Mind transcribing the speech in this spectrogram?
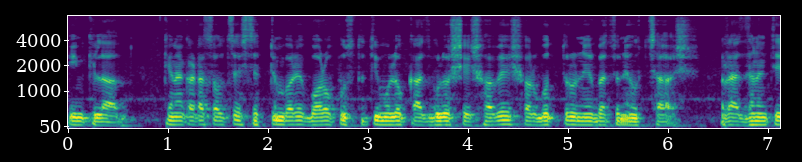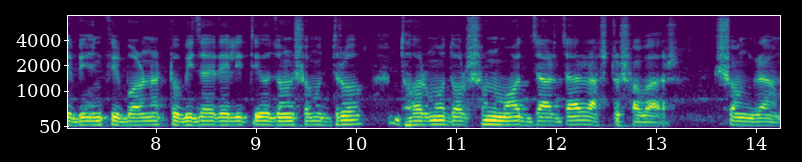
ইনকিলাব। কেনাকাটা চলছে সেপ্টেম্বরে। বড় প্রস্তুতিমূলক কাজগুলো শেষ হবে সর্বত্র নির্বাচনে উচ্ছ্বাস। রাজধানীতে বিএনপির বর্ণাঢ্য বিজয় র্যালিতেও জনসমুদ্র, ধর্ম, দর্শন, মত, যার যার রাষ্ট্রসভার সংগ্রাম।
